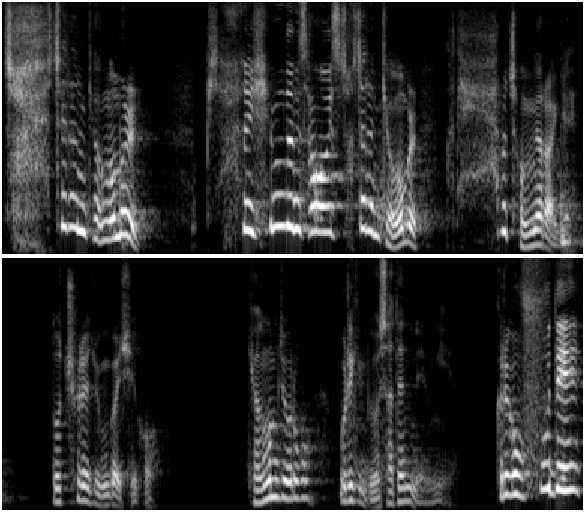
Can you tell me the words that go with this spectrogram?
처절한 경험을 아주 힘든 상황에서 처절한 경험을 그대로 적나라하게 노출해 준 것이고 경험적으로 우리에게 묘사된 내용이에요. 그리고 후대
